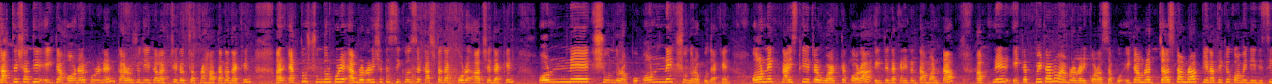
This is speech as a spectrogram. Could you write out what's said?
সাথে সাথে এইটা অর্ডার করে নেন, কারও যদি এটা লাগছে, এটা হচ্ছে আপনার হাতাটা দেখেন। আর এত সুন্দর করে এমব্রয়ডারির সাথে সিকোয়েন্সের কাজটা দেখ করে আছে, দেখেন। অনেক সুন্দর আপু, অনেক সুন্দর আপু, দেখেন। অনেক নাইসলি এটার ওয়ার্কটা করা। এইটা দেখেন এটার দামানটা। আপনার এটা পেটানো এমব্রয়ডারি করা সাপো এটা আমরা জাস্ট আমরা কেনা থেকে কমে দিয়ে দিছি।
